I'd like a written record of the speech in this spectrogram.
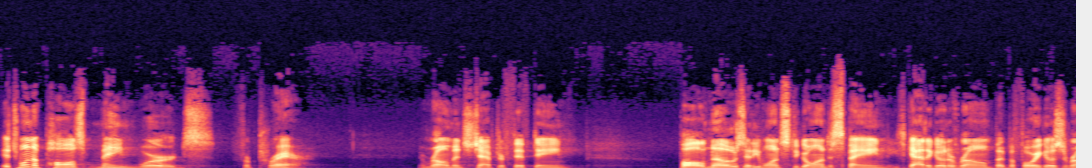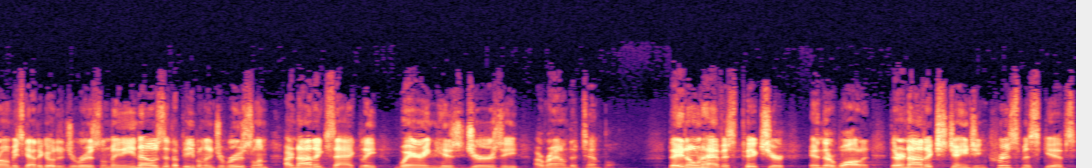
it's one of Paul's main words for prayer. In Romans chapter 15, Paul knows that he wants to go on to Spain. He's got to go to Rome, but before he goes to Rome, he's got to go to Jerusalem. And he knows that the people in Jerusalem are not exactly wearing his jersey around the temple. They don't have his picture in their wallet. They're not exchanging Christmas gifts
